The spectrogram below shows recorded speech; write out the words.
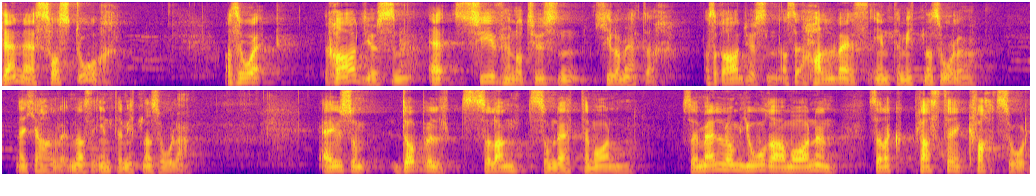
den er så stor. Altså Radiusen er 700 000 km. Altså radiusen, altså halvveis inn til midten av sola. Nei, ikke halvveis, men altså inn til midten av sola. Er jo som dobbelt så langt som det er til månen. Så mellom jorda og månen så er det plass til en kvart sol.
